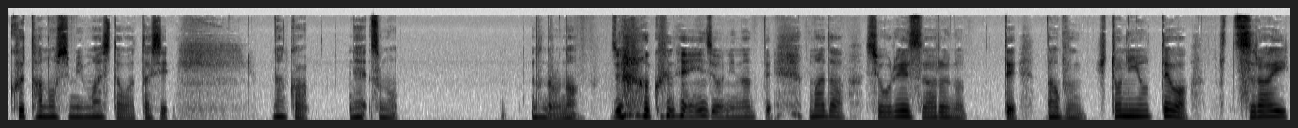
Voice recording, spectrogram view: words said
く楽しみました私。なんかねそのなんだろうな。16年以上になってまだ賞レースあるのって多分人によっては辛い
